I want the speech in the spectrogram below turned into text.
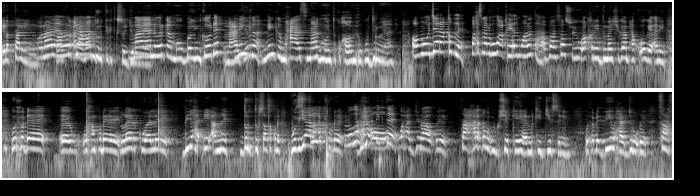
إلى الطالع Walaal, أنا ما halkaan- أنتوا نتيجة تكسو maya ana warkaan ma ubogin koo dheh Maxaa jiro? ninka ninka maxaa snaag mo inta ku qaba muxuu ku dirooya adi oo ma wajeera qad leh waxaas meel lagugu aqriya adi maalin taha أبا أساس وأقري دمشق قام حكوا أوجي أني وحده وحن كده لير كوالي بيها دي أنا در در ساسا كده وبيالا أكو ده Lugaha dhigte. واحد جرا ده saa xalad dhan uu sheekeeyay markii jiifsanin wuxuu dhe biyo waxaa jiro dhe saas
